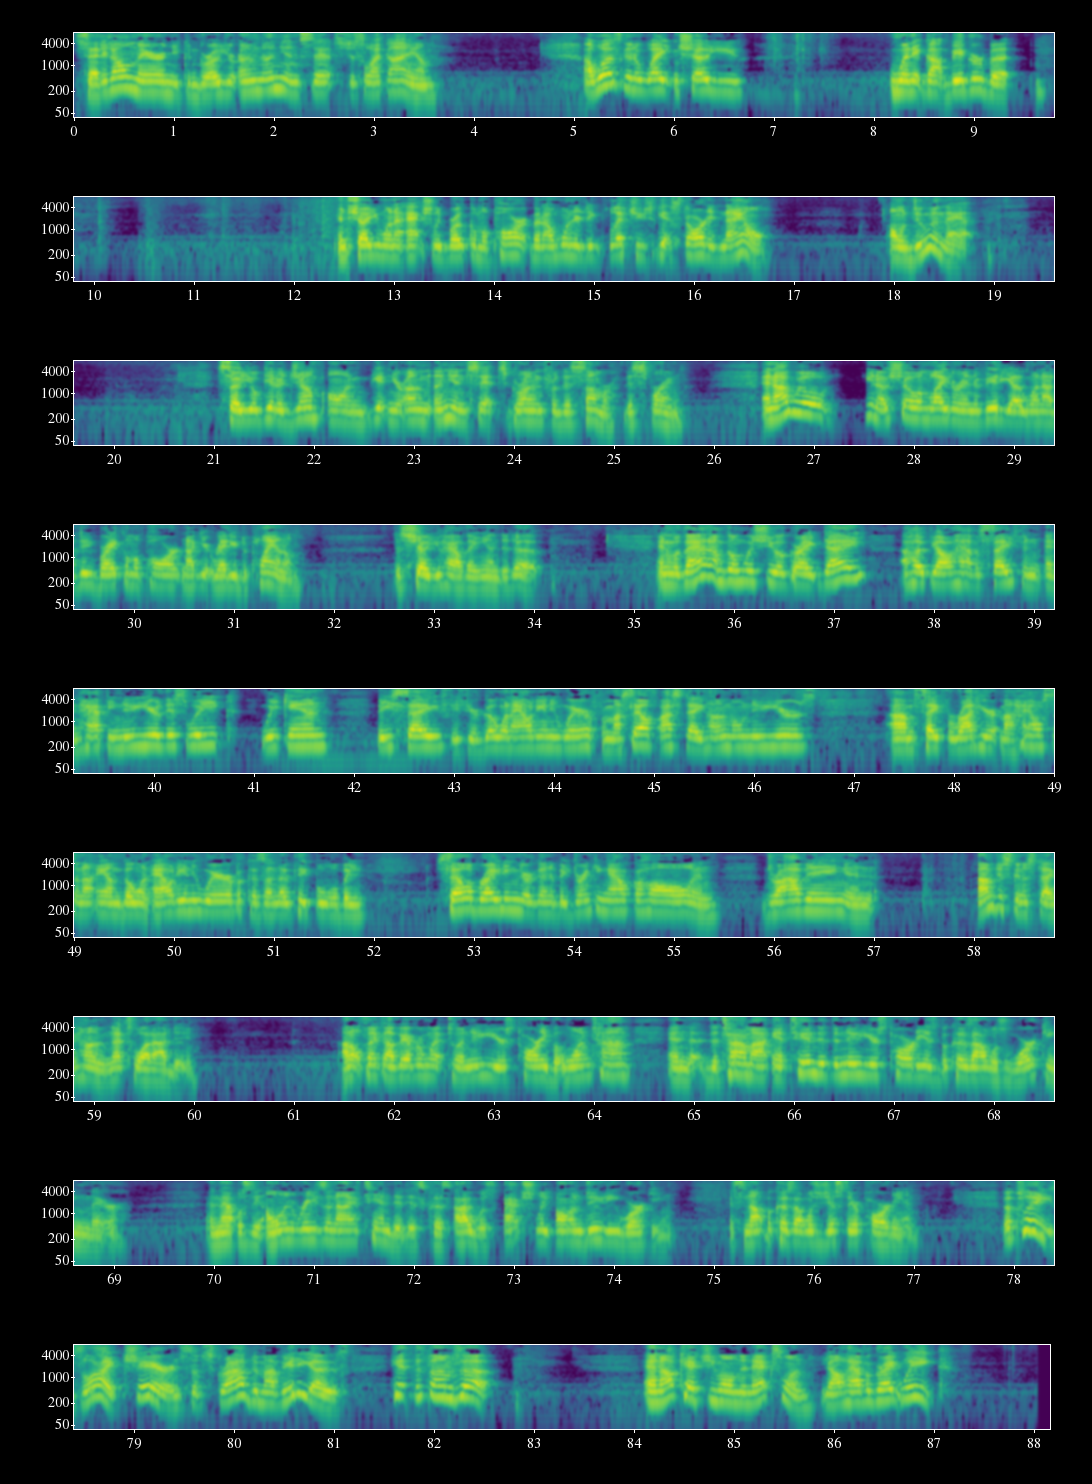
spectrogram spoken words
set it on there, and you can grow your own onion sets just like I am. I was going to wait and show you when it got bigger, but and show you when I actually broke them apart, but I wanted to let you get started now on doing that. So you'll get a jump on getting your own onion sets grown for this summer, this spring. And I will, you know, show them later in the video when I do break them apart and I get ready to plant them to show you how they ended up. And with that, I'm going to wish you a great day. I hope y'all have a safe and, and happy new year this week, weekend. Be safe if you're going out anywhere. For myself, I stay home on New Year's. I'm safer right here at my house than I am going out anywhere because I know people will be celebrating. They're going to be drinking alcohol and driving, and I'm just going to stay home. That's what I do. I don't think I've ever went to a New Year's party but one time, and the time I attended the New Year's party is because I was working there. And that was the only reason I attended is because I was actually on duty working. It's not because I was just there partying. But please like, share, and subscribe to my videos. Hit the thumbs up. And I'll catch you on the next one. Y'all have a great week.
